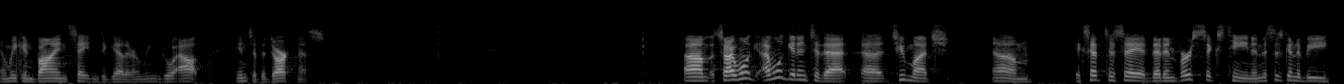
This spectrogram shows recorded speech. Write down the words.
and we can bind Satan together and we can go out into the darkness. Um, so I won't I won't get into that uh, too much, um, except to say that in verse 16, and this is going to be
